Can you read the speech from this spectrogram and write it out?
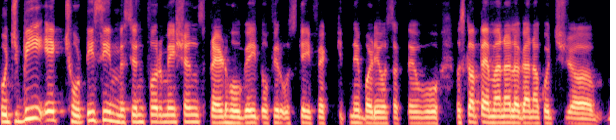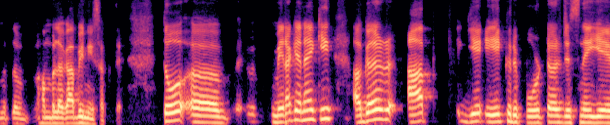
कुछ भी एक छोटी सी मिस इन्फॉर्मेशन स्प्रेड हो गई तो फिर उसके इफ़ेक्ट कितने बड़े हो सकते हैं वो उसका पैमाना लगाना कुछ आ, मतलब हम लगा भी नहीं सकते तो आ, मेरा कहना है कि अगर आप ये एक रिपोर्टर जिसने ये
